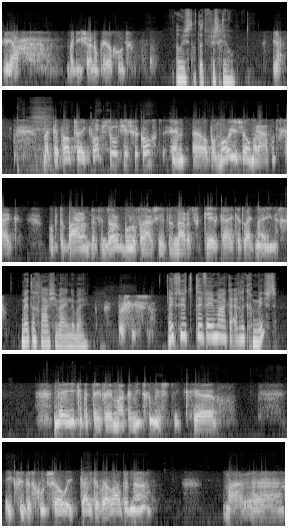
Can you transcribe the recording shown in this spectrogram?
Ja, maar die zijn ook heel goed. Oh, is dat het verschil? Maar ik heb wel twee klapstoeltjes gekocht. En uh, op een mooie zomeravond ga ik op de Barend de Van Dorp Boulevard zitten... naar het verkeer kijken. Het lijkt me enig. Met een glaasje wijn erbij? Precies. Heeft u het tv-maken eigenlijk gemist? Nee, ik heb het tv-maken niet gemist. Ik, uh, ik vind het goed zo. Ik kijk er wel altijd naar. Maar... Uh,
